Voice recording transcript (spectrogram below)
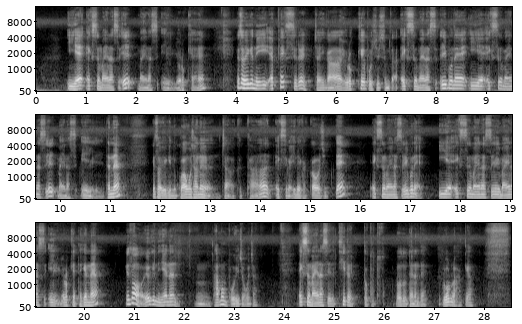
2의 x-1, 마이너스 1 요렇게 그래서 여기는 이 fx를 저희가 요렇게 볼 수 있습니다. x-1분의 2의 x-1 마이너스 1 됐나요? 그래서 여기는 구하고자 하는 자 극한 x가 1에 가까워질 때 x-1분의 2의 x-1 마이너스 1 이렇게 되겠나요? 그래서 여기는 얘는 음, 답은 보이죠, 그죠? x-1t를 톡톡톡 넣어도 되는데 로를 할게요.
